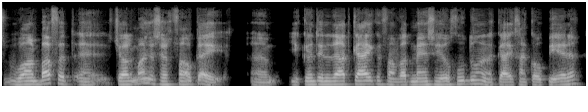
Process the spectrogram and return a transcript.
Warren Buffett en Charlie Munger zeggen van oké, ehm, je kunt inderdaad kijken van wat mensen heel goed doen en dan kan je gaan kopiëren.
